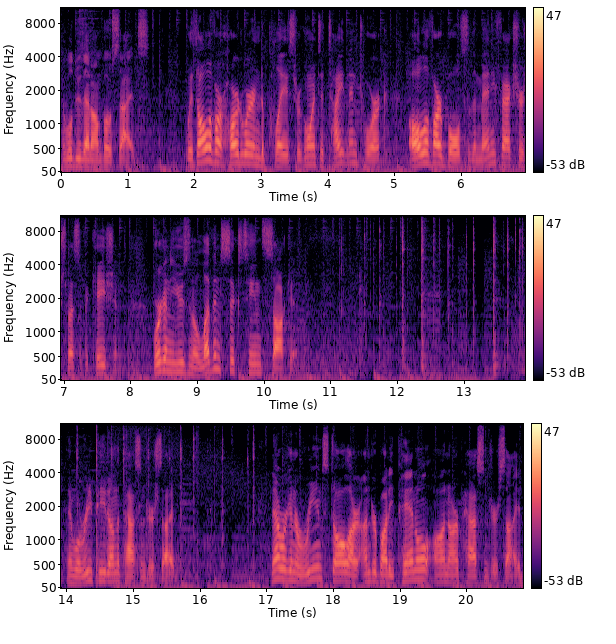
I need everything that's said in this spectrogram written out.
And we'll do that on both sides. With all of our hardware into place, we're going to tighten and torque all of our bolts to the manufacturer specifications. We're going to use an 11 16 socket. And we'll repeat on the passenger side. Now we're going to reinstall our underbody panel on our passenger side.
